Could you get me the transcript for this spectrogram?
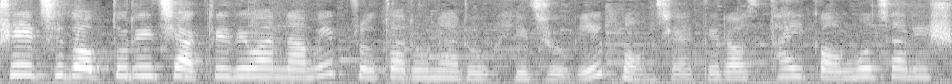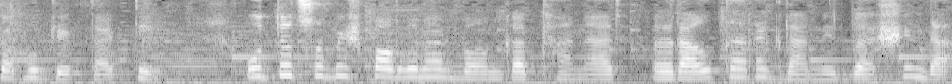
সেচ দপ্তরে চাকরি দেওয়ার নামে প্রতারণার অভিযোগে পঞ্চায়েতের অস্থায়ী কর্মচারী সহ গ্রেপ্তার তিন উত্তর চব্বিশ পরগনার বনগা থানার রাউতারা গ্রামের বাসিন্দা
